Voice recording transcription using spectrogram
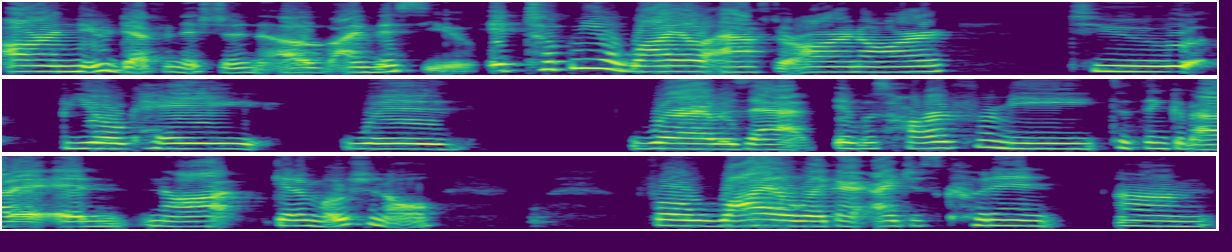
our new definition of I miss you. It took me a while after R&R to be okay with where I was at. It was hard for me to think about it and not get emotional. For a while, like I, I just couldn't um,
